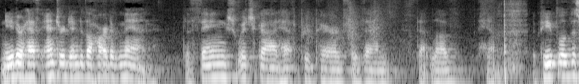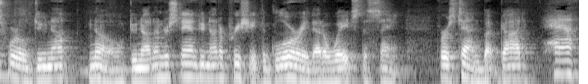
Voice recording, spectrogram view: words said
neither hath entered into the heart of man the things which God hath prepared for them that love him. The people of this world do not know, do not understand, do not appreciate the glory that awaits the saint. Verse 10 But God hath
